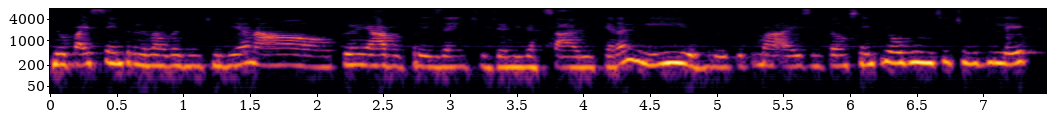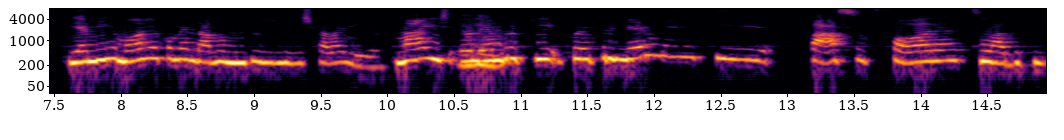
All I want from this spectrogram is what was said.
Meu pai sempre levava a gente em Bienal, ganhava presente de aniversário que era livro e tudo mais. Então sempre houve um incentivo de ler. E a minha irmã recomendava muitos livros que ela lia. Mas eu uhum. lembro que foi o primeiro meio que passo fora, sei lá, do que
